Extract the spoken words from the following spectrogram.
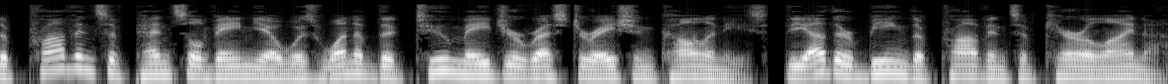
The province of Pennsylvania was one of the two major restoration colonies, the other being the province of Carolina.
